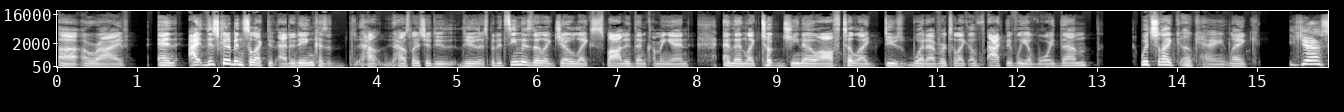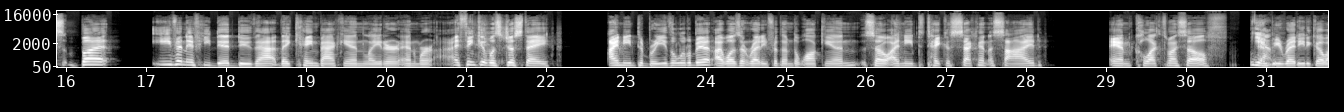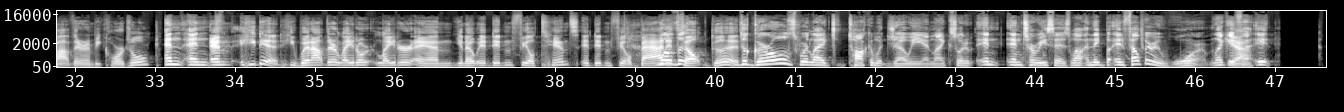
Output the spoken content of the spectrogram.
uh, arrive. And I this could have been selective editing because how Housewives should do do this, but it seemed as though like Joe like spotted them coming in, and then like took Gino off to like do whatever to like av- actively avoid them, which like okay, like Yes, but even if he did do that, they came back in later and were I think it was just a I need to breathe a little bit. I wasn't ready for them to walk in, so I need to take a second aside and collect myself yeah, and be ready to go out there and be cordial. and and And he did. He went out there later later and you know, it didn't feel tense, it didn't feel bad, Well, it the- felt good. the girls were like talking with Joey and like sort of and and Teresa as well, and they but it felt very warm. Like Yeah. it,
